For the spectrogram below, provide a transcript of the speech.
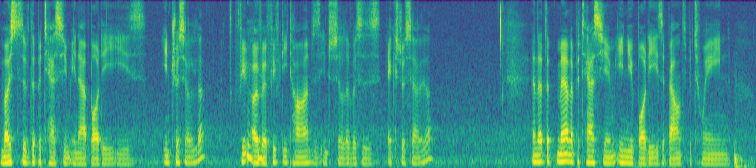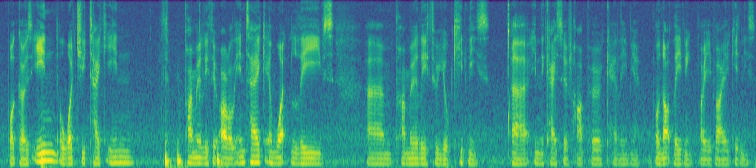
most of the potassium in our body is intracellular. Mm-hmm. Over 50 times is intracellular versus extracellular. And that the amount of potassium in your body is a balance between what goes in or what you take in th- primarily through oral intake and what leaves um, primarily through your kidneys uh, in the case of hyperkalemia or not leaving via, via kidneys.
